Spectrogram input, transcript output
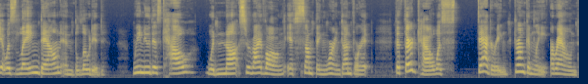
It was laying down and bloated. We knew this cow would not survive long if something weren't done for it. The third cow was staggering drunkenly around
